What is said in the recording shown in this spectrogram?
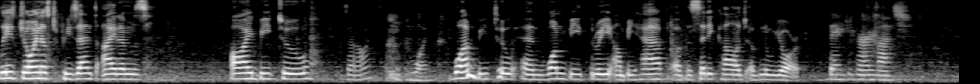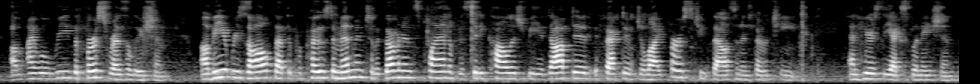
please join us to present items I, B2, is that I? One. 1B2 and 1B3 on behalf of the City College of New York. Thank you very much. Um, I will read the first resolution. Uh, Be it resolved that the proposed amendment to the governance plan of the City College be adopted effective July 1st, 2013. And here's the explanation.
